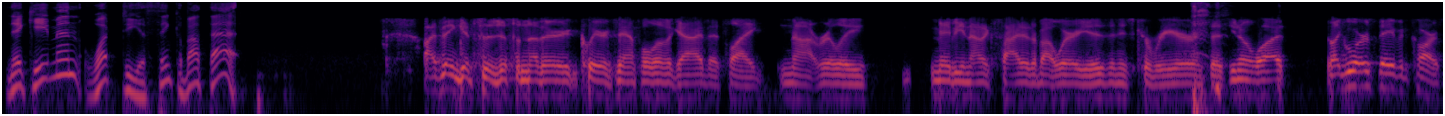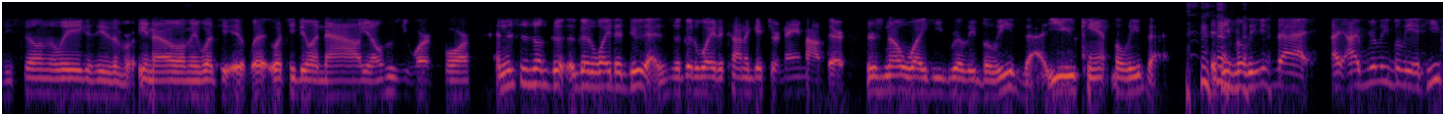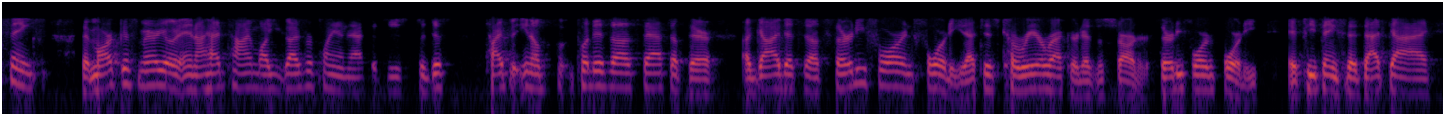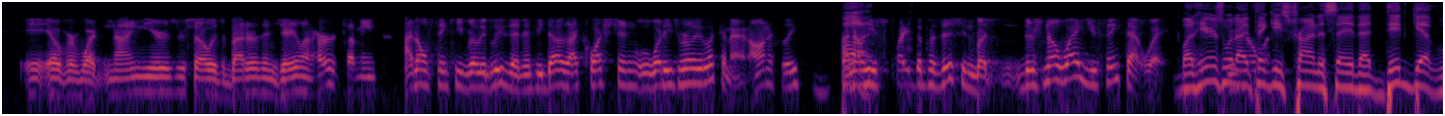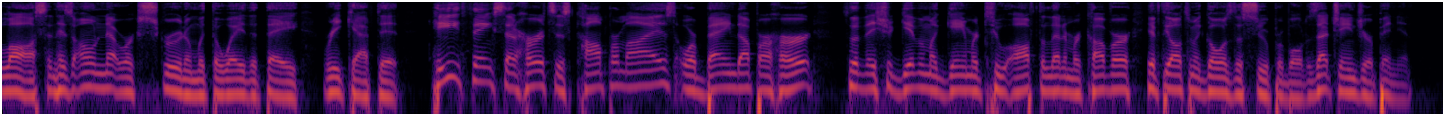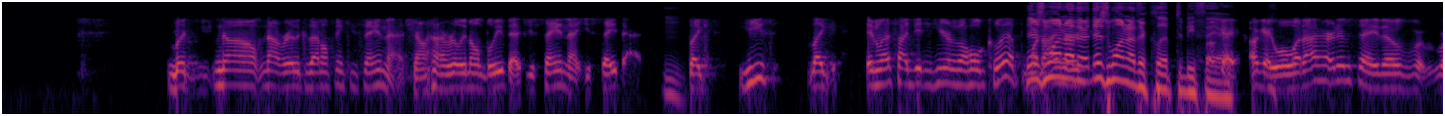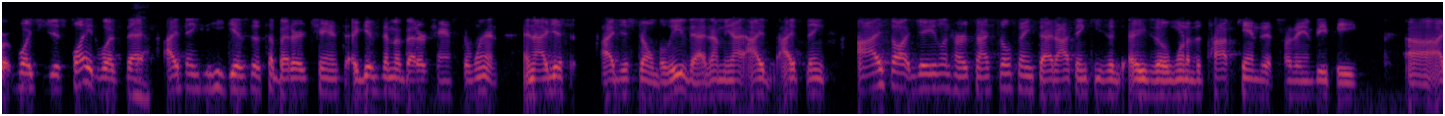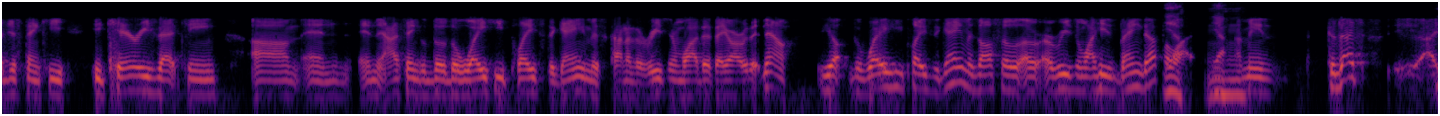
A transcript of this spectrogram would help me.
Nick Eatman, what do you think about that? I think it's just another clear example of a guy that's like not really, maybe not excited about where he is in his career, and says, you know what, like where's David Carr? Is he still in the league? Is he the, you know, I mean, what's he what's he doing now? You know, who's he work for? And this is a good a good way to do that. This is a good way to kind of get your name out there. There's no way he really believes that. You can't believe that. if he believes that, I, I really believe if he thinks that Marcus Mariota and I had time while you guys were playing that to just to just type it, you know, put his uh, stats up there. A guy that's a 34 and 40. That's his career record as a starter. 34 and 40. If he thinks that that guy eh, over what nine years or so is better than Jalen Hurts, I mean, I don't think he really believes that. And if he does, I question what he's really looking at. Honestly, I know he's played the position, but there's no way you think that way. But here's what I think he's trying to say that did get lost, and his own network screwed him with the way that they recapped it. He thinks that Hurts is compromised or banged up or hurt, so that they should give him a game or two off to let him recover if the ultimate goal is the Super Bowl. Does that change your opinion? But no, not really, because I don't think he's saying that, Sean. I really don't believe that. If you're saying that, you say that. Hmm. Like he's like, unless I didn't hear the whole clip. There's one heard- other. There's one other clip to be fair. Okay, okay. Well, what I heard him say though, wh- wh- what you just played was that I think he gives us a better chance. It gives them a better chance to win, and I just, I just don't believe that. I mean, I, I, I think I thought Jalen Hurts, and I still think that. I think he's a, he's a, one of the top candidates for the MVP. Uh, I just think he he carries that team. Um, and and I think the the way he plays the game is kind of the reason why that they are with it now. You know, the way he plays the game is also a, a reason why he's banged up a Yeah, lot. yeah. I mean, because that's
